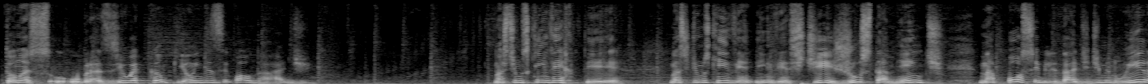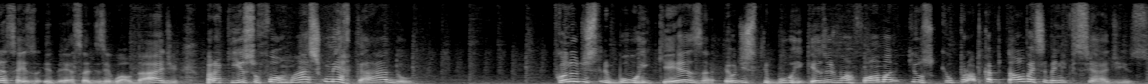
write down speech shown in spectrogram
Então, nós, o, o Brasil é campeão em desigualdade. Nós tínhamos que inverter, nós tínhamos que investir justamente na possibilidade de diminuir essa, essa desigualdade para que isso formasse um mercado. Quando eu distribuo riqueza, eu distribuo riqueza de uma forma que, os, que o próprio capital vai se beneficiar disso.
